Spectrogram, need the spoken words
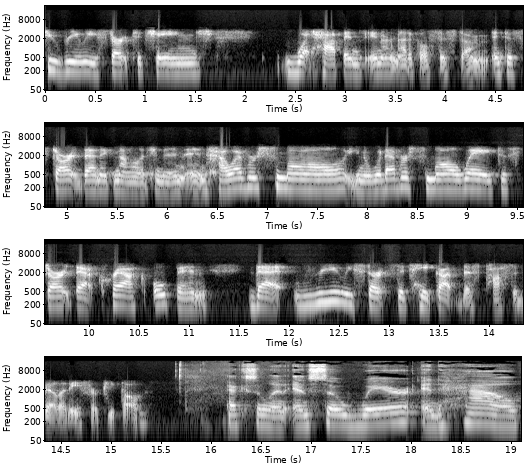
to really start to change what happens in our medical system and to start that acknowledgement and however small, you know, whatever small way to start that crack open that really starts to take up this possibility for people. Excellent. And so where and how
